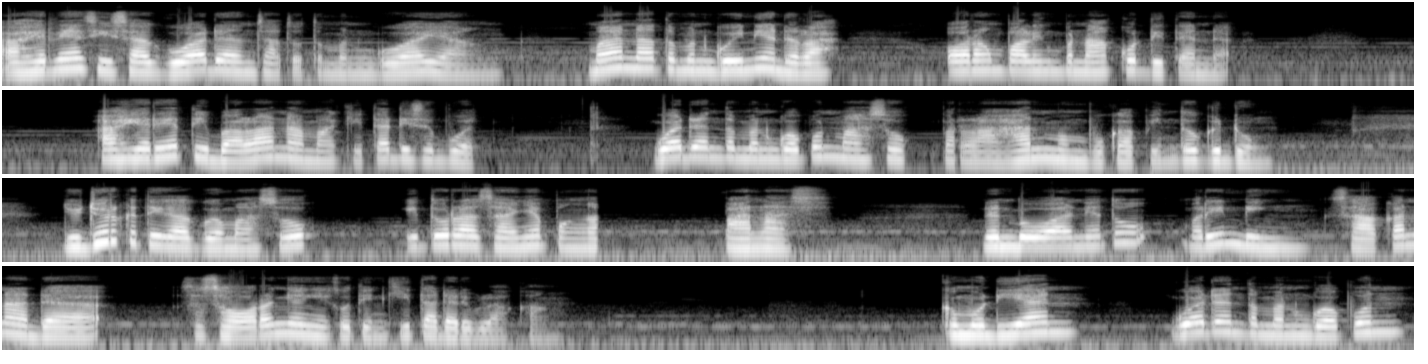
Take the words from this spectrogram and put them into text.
Akhirnya sisa gue dan satu temen gue yang mana temen gue ini adalah orang paling penakut di tenda. Akhirnya tibalah nama kita disebut. Gue dan teman gue pun masuk, perlahan membuka pintu gedung. Jujur ketika gue masuk, itu rasanya pengat, panas. Dan bawaannya tuh merinding, seakan ada seseorang yang ngikutin kita dari belakang. Kemudian, gue dan teman gue pun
